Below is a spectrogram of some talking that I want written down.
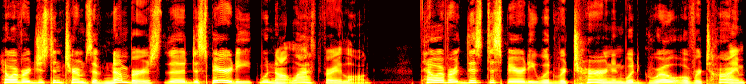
However, just in terms of numbers, the disparity would not last very long. However, this disparity would return and would grow over time,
